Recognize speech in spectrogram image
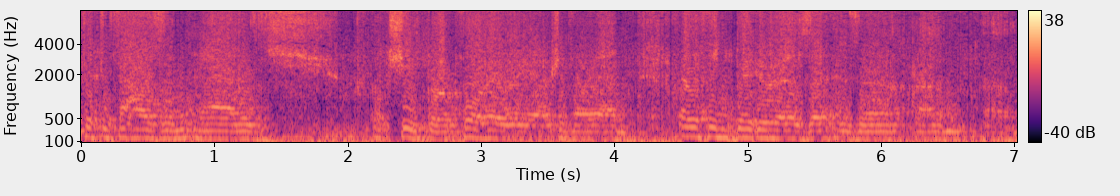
50,000 as a cheap or a poor area or something like that. Everything bigger as a, as a, um, um,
